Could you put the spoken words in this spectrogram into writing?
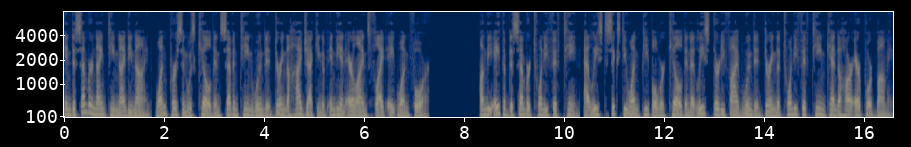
In December 1999, one person was killed and 17 wounded during the hijacking of Indian Airlines Flight 814. On 8 December 2015, at least 61 people were killed and at least 35 wounded during the 2015 Kandahar airport bombing.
